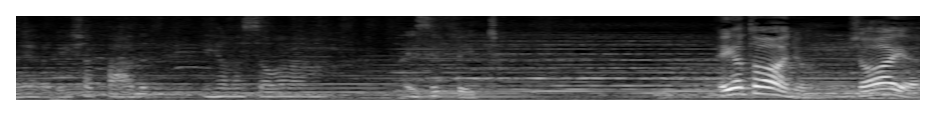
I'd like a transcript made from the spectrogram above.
né? Era bem chapada em relação a, a esse efeito. Ei Antônio, joia!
